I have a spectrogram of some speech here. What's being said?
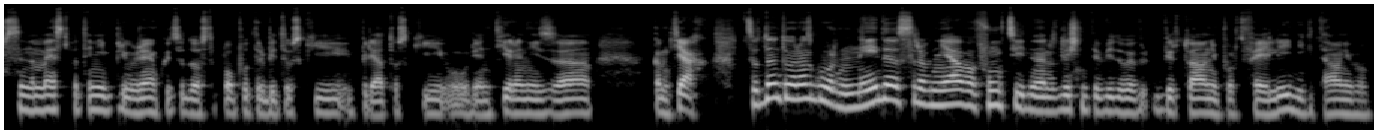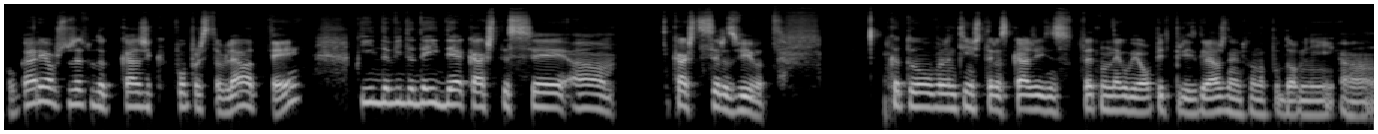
се наместват едни приложения, които са доста по-потребителски и приятелски ориентирани за към тях. Целта на този разговор не е да сравнява функциите на различните видове виртуални портфейли и дигитални в България, общо взето да каже какво представляват те и да ви даде идея как ще се, а, как ще се развиват като Валентин ще разкаже и съответно неговия опит при изграждането на подобни а,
